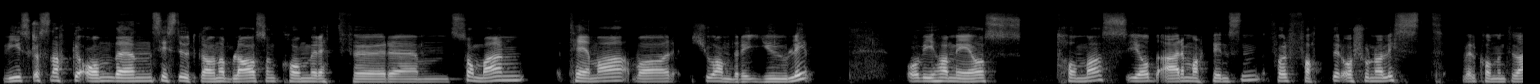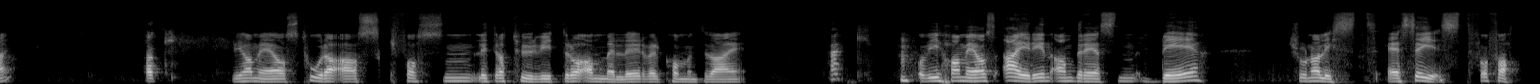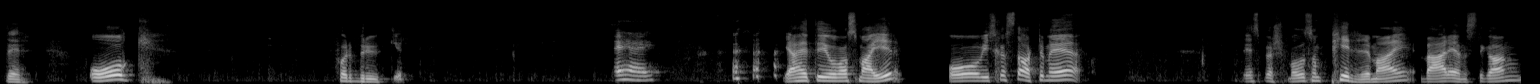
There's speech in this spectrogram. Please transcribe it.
Vi skal snakke om den siste utgaven av Blad som kom rett før um, sommeren. Temaet var 22. juli, og vi har med oss Thomas J.R. Martinsen, forfatter og journalist. Velkommen til deg. Takk. Vi har med oss Tora Ask Fossen, litteraturviter og anmelder. Velkommen til deg. Takk. Og vi har med oss Eirin Andresen B. Journalist, essayist, forfatter og forbruker. Hei, hei. Jeg heter Jonas Meyer, og vi skal starte med det spørsmålet som pirrer meg hver eneste gang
